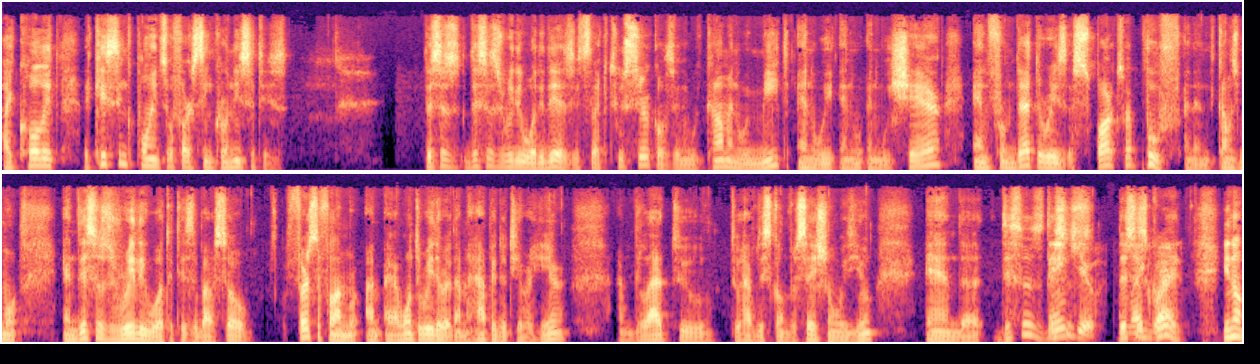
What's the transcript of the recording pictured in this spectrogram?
I call it the kissing points of our synchronicities this is this is really what it is. It's like two circles and we come and we meet and we and, and we share and from that there is a spark so poof and then it comes more. And this is really what it is about. So first of all I'm, I'm, i want to reiterate i'm happy that you're here. I'm glad to to have this conversation with you. And uh, this is this thank is, you. this Likewise. is great. You know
